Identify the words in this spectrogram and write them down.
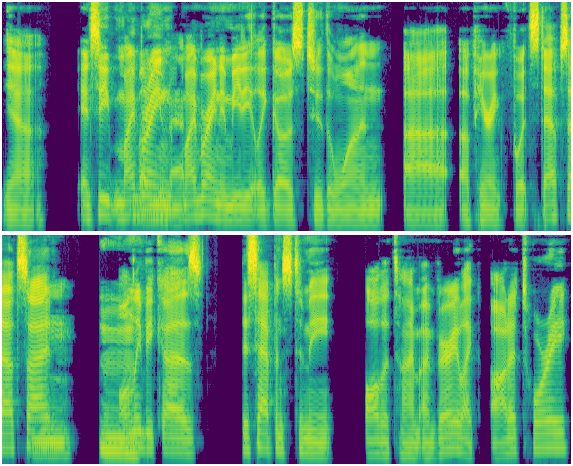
Yeah. And see, my What about you, brain, my brain immediately goes to the one uh, of hearing footsteps outside, Mm. Mm. only because this happens to me all the time. I'm very like auditory.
